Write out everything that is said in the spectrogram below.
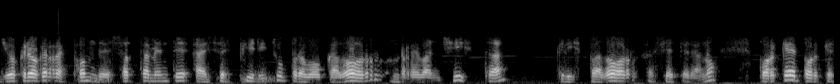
yo creo que responde exactamente a ese espíritu provocador, revanchista, crispador, etcétera, ¿no? ¿Por qué? Porque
